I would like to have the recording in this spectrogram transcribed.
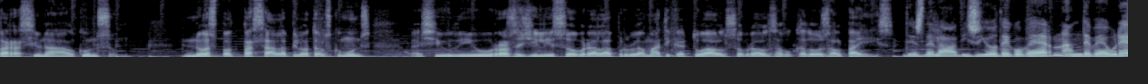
per racionar el consum. No es pot passar la pilota als comuns, així ho diu Rosa Gili sobre la problemàtica actual sobre els abocadors al país. Des de la visió de govern han de veure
